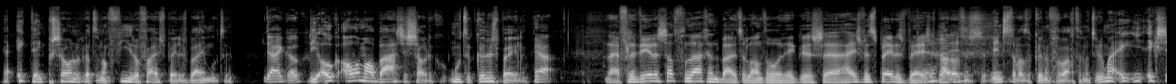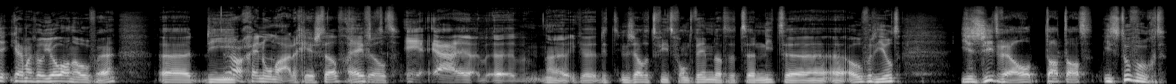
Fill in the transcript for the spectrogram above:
Ja, ik denk persoonlijk dat er nog vier of vijf spelers bij moeten. ja, ik ook. Die ook allemaal basis zouden moeten kunnen spelen. Ja. Nou, Flederen zat vandaag in het buitenland, hoorde ik. Dus eh, hij is met spelers bezig. Nou, dat is het minste wat we kunnen verwachten natuurlijk. Maar ik, ik zie, kijk maar zo Johan Hoven, hè. Eh, die ja, geen onaardige eerste helft gespeeld. heeft... Ja, eh, nou, ik, dit, in dezelfde tweet vond Wim dat het niet overhield. Je ziet wel dat dat iets toevoegt.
